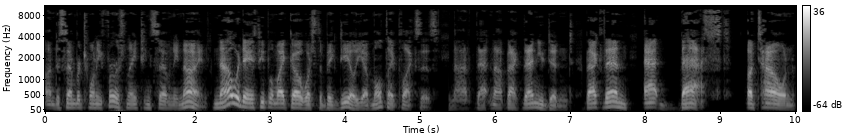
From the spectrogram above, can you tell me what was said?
on December 21st, 1979. Nowadays people might go, what's the big deal? You have multiplexes. Not that, not back then you didn't. Back then, at best, a town,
